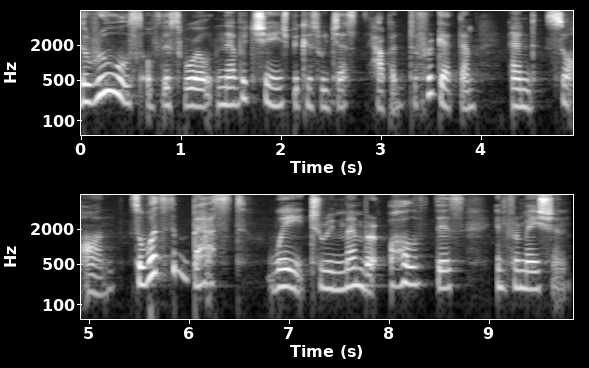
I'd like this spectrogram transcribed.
the rules of this world never change because we just happen to forget them, and so on. So, what's the best way to remember all of this information?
